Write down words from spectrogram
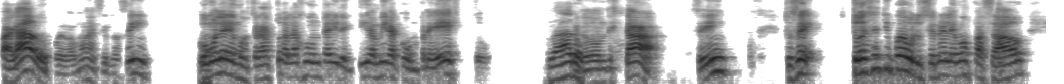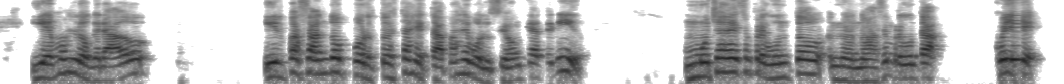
pagado? Pues vamos a decirlo así. ¿Cómo le demostraste a la junta directiva, mira, compré esto? Claro. Pero ¿dónde está? ¿Sí? Entonces, todo ese tipo de evoluciones le hemos pasado y hemos logrado ir pasando por todas estas etapas de evolución que ha tenido. Muchas veces pregunto, nos, hacen preguntas, oye,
